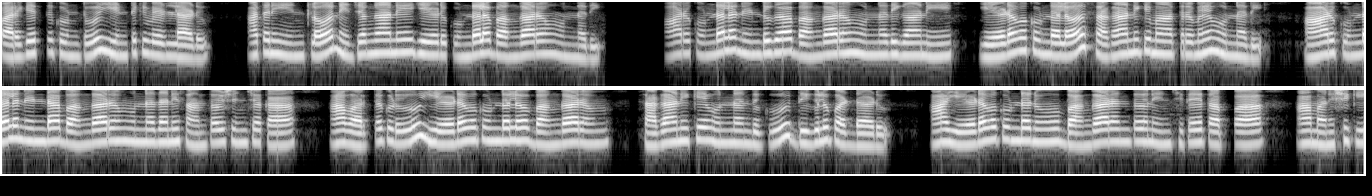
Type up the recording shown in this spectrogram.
పరిగెత్తుకుంటూ ఇంటికి వెళ్ళాడు. అతని ఇంట్లో నిజంగానే ఏడు కుండల బంగారం ఉన్నది. ఆరు కుండల నిండుగా బంగారం ఉన్నది గాని ఏడవ కుండలో సగానికి మాత్రమే ఉన్నది. ఆరు కుండల నిండా బంగారం ఉన్నదని సంతోషించక ఆ వర్తకుడు ఏడవ కుండలో బంగారం సగానికే ఉన్నందుకు దిగులు పడ్డాడు. ఆ ఏడవ కుండను బంగారంతో నించితే తప్ప ఆ మనిషికి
